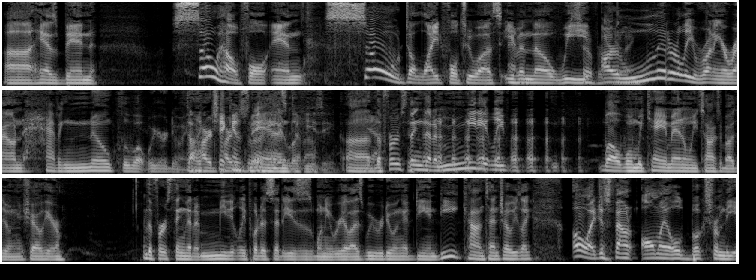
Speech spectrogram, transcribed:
Uh, has been so helpful and so delightful to us, even though we so are literally running around having no clue what we were doing. The hard part is making it look easy. Uh, Yeah. The first thing that immediately, well, when we came in and we talked about doing a show here, the first thing that immediately put us at ease is when he realized we were doing a D&D content show. He's like, oh, I just found all my old books from the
